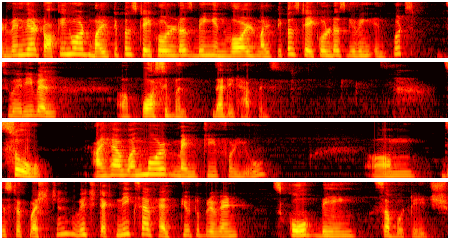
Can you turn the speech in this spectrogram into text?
But when we are talking about multiple stakeholders being involved, multiple stakeholders giving inputs, it is very well uh, possible that it happens. So, I have one more Menti for you. Um, just a question, which techniques have helped you to prevent scope being sabotage.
